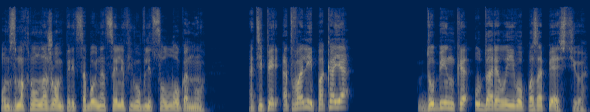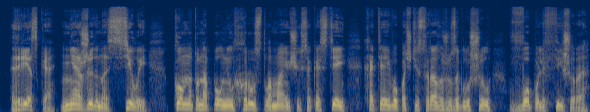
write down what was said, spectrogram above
Он взмахнул ножом перед собой, нацелив его в лицо Логану. А теперь отвали, пока я... Дубинка ударила его по запястью. Резко, неожиданно, с силой. Комнату наполнил хруст ломающихся костей, хотя его почти сразу же заглушил вопль Фишера.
